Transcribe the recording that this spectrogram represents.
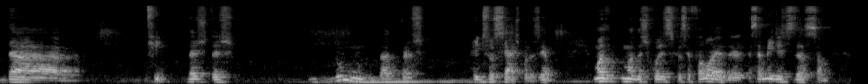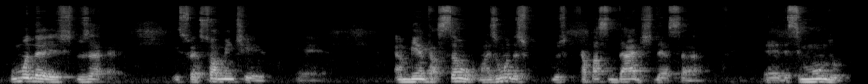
da, enfim, das, das, do, da, das redes sociais, por exemplo. Uma, uma das coisas que você falou é essa mediatização. Uma das, dos, isso é somente é, ambientação, mas uma das, das capacidades dessa, é, desse mundo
